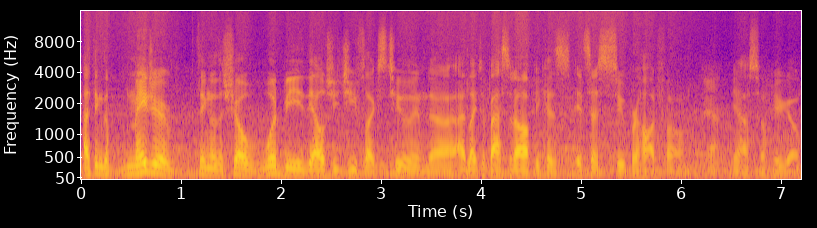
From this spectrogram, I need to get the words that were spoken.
I think the major thing of the show would be the LG G Flex 2, and uh, I'd like to pass it off because it's a super hot phone. Yeah. Yeah. So here you go.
